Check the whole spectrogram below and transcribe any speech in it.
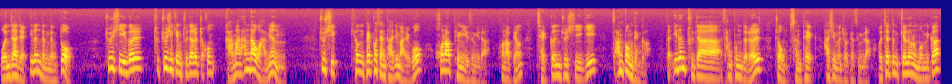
원자재 이런 등등 또 주식을 주식형 투자를 조금 감안한다고 하면 주식형 100% 하지 말고 혼합형이 있습니다. 혼합형, 채권 주식이 짬뽕된 거. 자, 이런 투자 상품들을 좀 선택하시면 좋겠습니다. 어쨌든 결론은 뭡니까?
